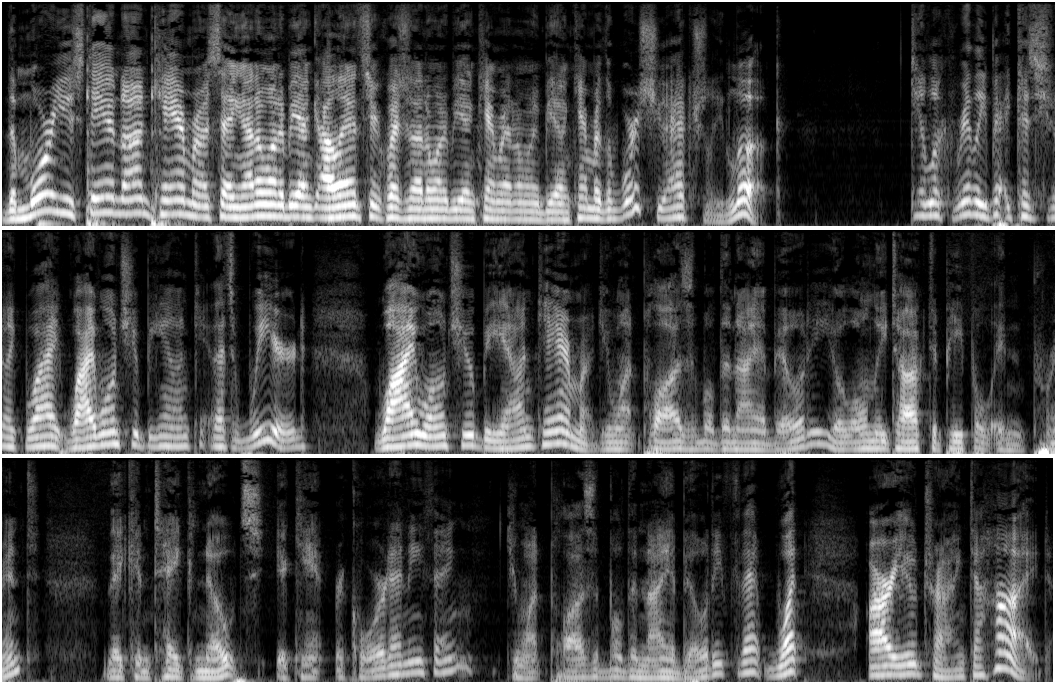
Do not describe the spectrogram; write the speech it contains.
the more you stand on camera saying, I don't want to be on, I'll answer your question, I don't want to be on camera, I don't want to be on camera, the worse you actually look. You look really bad because you're like, why, why won't you be on camera? That's weird. Why won't you be on camera? Do you want plausible deniability? You'll only talk to people in print. They can take notes. You can't record anything. Do you want plausible deniability for that? What are you trying to hide?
